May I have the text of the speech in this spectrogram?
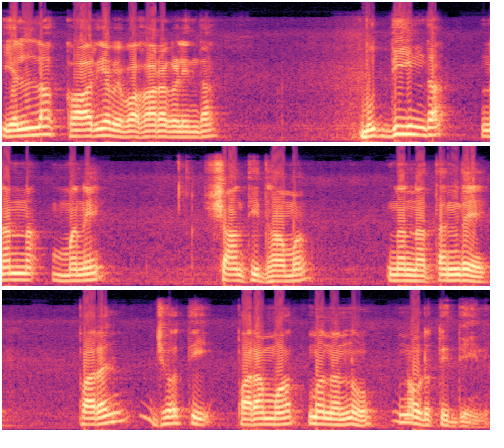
ಎಲ್ಲ ಕಾರ್ಯ ವ್ಯವಹಾರಗಳಿಂದ ಬುದ್ಧಿಯಿಂದ ನನ್ನ ಮನೆ, ಶಾಂತಿಧಾಮ, ನನ್ನ ತಂದೆ ಪರಂಜ್ಯೋತಿ ಪರಮಾತ್ಮನನ್ನು ನೋಡುತ್ತಿದ್ದೇನೆ.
